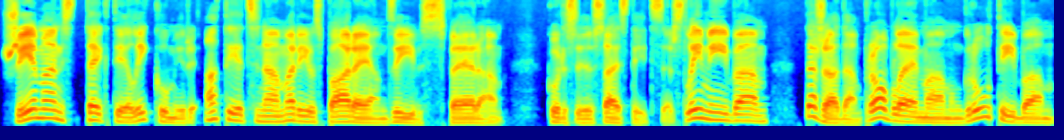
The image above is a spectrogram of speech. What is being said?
Šie manis teiktie likumi ir attiecināmi arī uz pārējām dzīves sfērām, kuras ir saistītas ar slimībām, dažādām problēmām un grūtībām,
